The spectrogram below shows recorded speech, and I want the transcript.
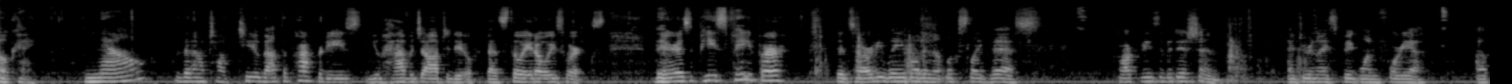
Okay, now that I've talked to you about the properties, you have a job to do. That's the way it always works. There is a piece of paper that's already labeled and it looks like this. Properties of addition. I drew a nice big one for you up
